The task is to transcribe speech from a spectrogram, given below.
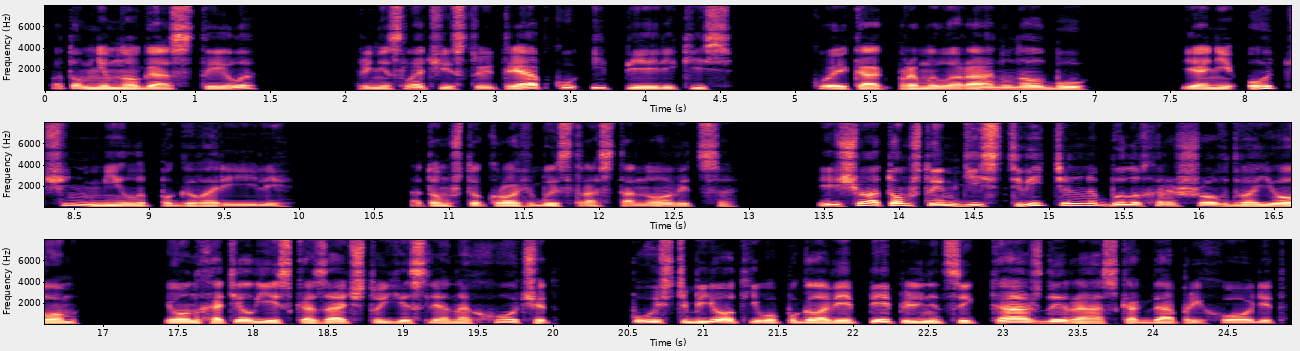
Потом немного остыла, принесла чистую тряпку и перекись, кое-как промыла рану на лбу, и они очень мило поговорили о том, что кровь быстро остановится, и еще о том, что им действительно было хорошо вдвоем, и он хотел ей сказать, что если она хочет, пусть бьет его по голове пепельницей каждый раз, когда приходит,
